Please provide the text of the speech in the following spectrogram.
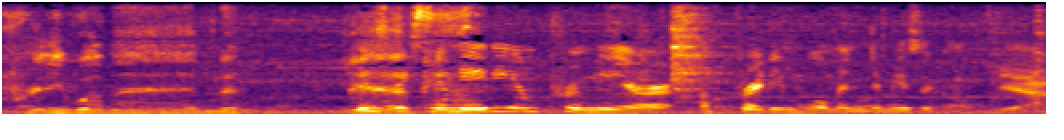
Pretty Woman! Yes. It's the Canadian premiere of Pretty Woman, the musical. Yeah,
